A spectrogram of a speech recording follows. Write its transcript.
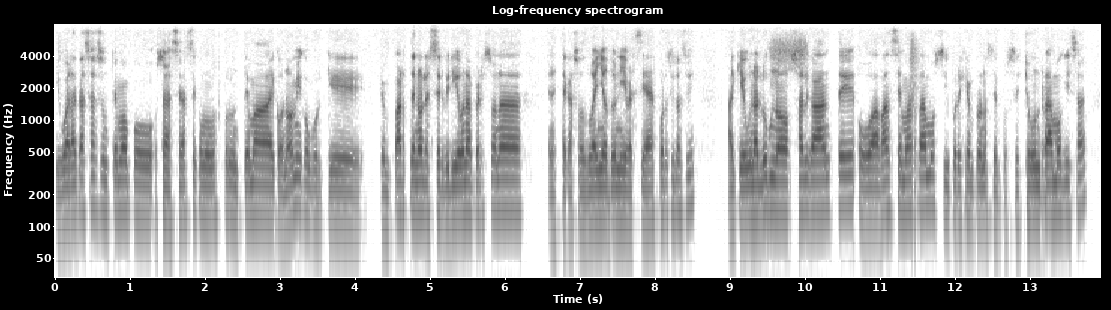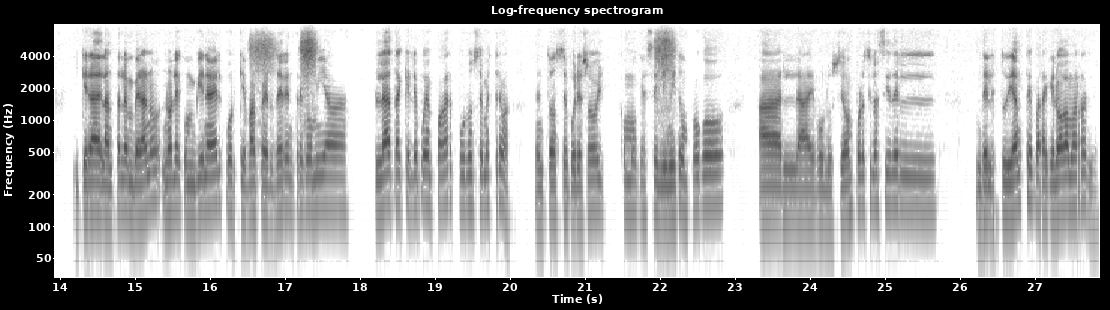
igual acá se hace un tema, o sea, se hace como más por un tema económico, porque en parte no le serviría a una persona, en este caso dueño de universidades, por decirlo así, a que un alumno salga antes o avance más ramos si, por ejemplo, no sé, pues se echó un ramo quizás y quiere adelantarlo en verano, no le conviene a él porque va a perder, entre comillas, plata que le pueden pagar por un semestre más. Entonces, por eso como que se limita un poco a la evolución, por decirlo así, del, estudiante para que lo haga más rápido.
